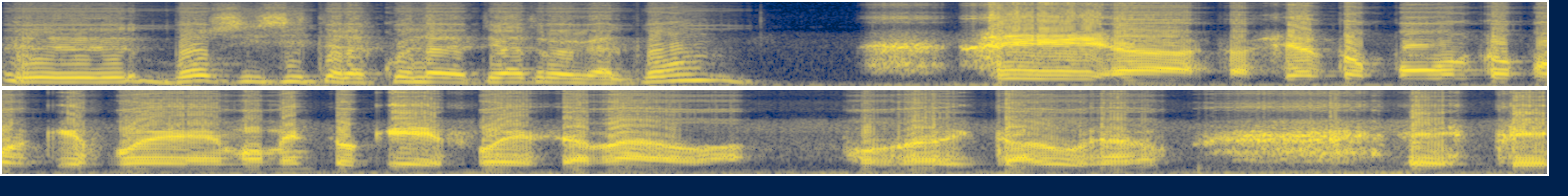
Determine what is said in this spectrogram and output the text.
Eh, ¿Vos hiciste la escuela de teatro del Galpón? Sí, hasta cierto punto porque fue el momento que fue cerrado por la dictadura, ¿no? Este,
